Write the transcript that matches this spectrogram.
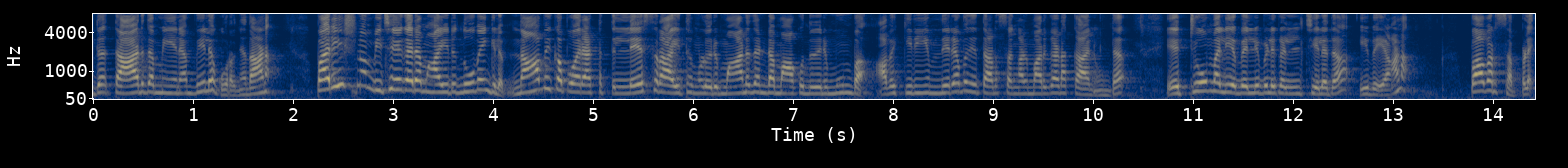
ഇത് താരതമ്യേന വില കുറഞ്ഞതാണ്. പരീക്ഷണം വിജയകരമായിരുന്നുവെങ്കിലും നാവിക പോരാട്ടത്തിൽ ലേസർ ആയുധങ്ങൾ ഒരു മാനദണ്ഡമാകുന്നതിന് മുമ്പ് അവയ്ക്കിനിയും നിരവധി തടസ്സങ്ങൾ മറികടക്കാനുണ്ട്. ഏറ്റവും വലിയ വെല്ലുവിളികളിൽ ചിലത് ഇവയാണ്. പവർ സപ്ലൈ.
